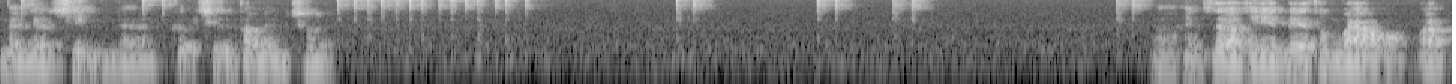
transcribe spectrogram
Nên điều chỉnh ờ, cỡ chữ to lên một chút. Ờ, à, hết giờ thì đây là thông báo ờ, và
